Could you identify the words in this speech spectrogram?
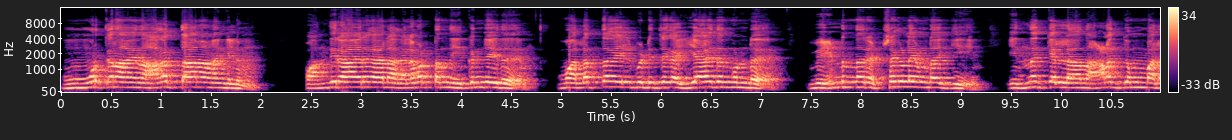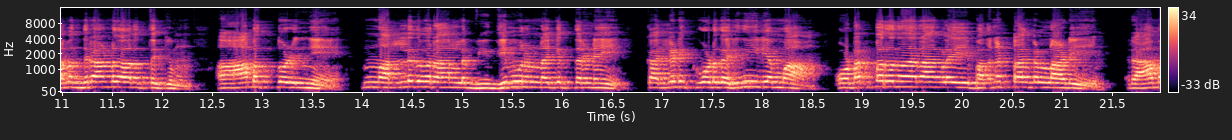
മൂർഖനായ നാഗത്താനാണെങ്കിലും പന്തിരായിരകാല അകലവട്ടം നീക്കം ചെയ്ത് വലത്തകയിൽ പിടിച്ച കയ്യായുധം കൊണ്ട് വേണ്ടുന്ന രക്ഷകളെ ഉണ്ടാക്കി. ഇന്നക്കല്ല നാളേക്കും പല പന്തിരാണ്ട് കാലത്തേക്കും ആപത്തൊഴിഞ്ഞ് നല്ലത് വരാനുള്ള വിധി മൂലുണ്ടാക്കി തരണേ. കല്ലടിക്കോട് കരിനീലിയമ്മ ഒടപ്പറനാരാങ്ങളെ പതിനെട്ടാം കള്ളാടി രാമ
